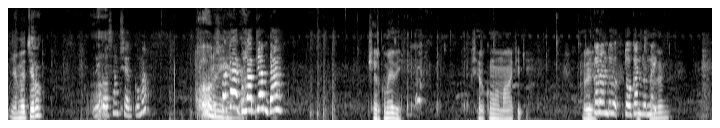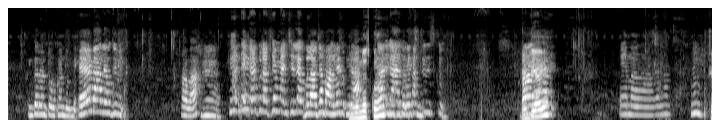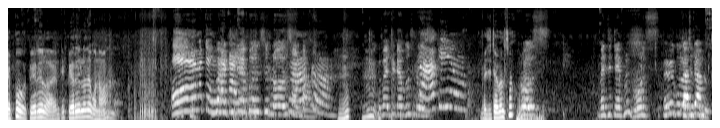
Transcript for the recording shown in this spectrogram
ఏం తెచ్చారు నీకోసం షర్కుమా గులాబ్ జామ్ దా. షరుకుమేది షరుకుమ ఒరే, ఇంకా రెండు టోకన్లు ఉన్నాయి. ఇంకా రెండు టోకన్లు ఉన్నాయి. ఏం బాగాలేవు ఇవి అవా? గులాబ్ జామ్ మంచిగా గులాబ్ జామ్ బాగలేదు ఏం తెచ్చుకున్నావు? తీసుకో. ఏంటి అవి? చెప్పు పేరు తెలియదా ఏంటి పేరు తెలియదే కొన్నావా vegetables rolls? Vegetables rolls vegetables rolls vegetable rolls gulab జామ్లు.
